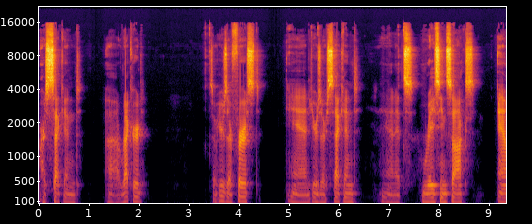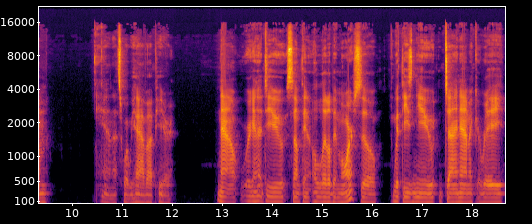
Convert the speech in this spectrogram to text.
our second uh, record. So here's our first, and here's our second, and it's Racing Socks M. And that's what we have up here. Now we're gonna do something a little bit more. So with these new dynamic array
